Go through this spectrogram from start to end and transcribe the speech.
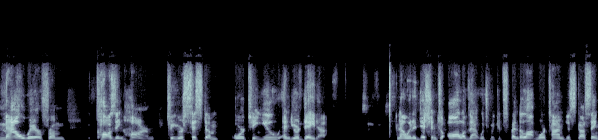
malware from causing harm to your system or to you and your data. Now, in addition to all of that, which we could spend a lot more time discussing,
